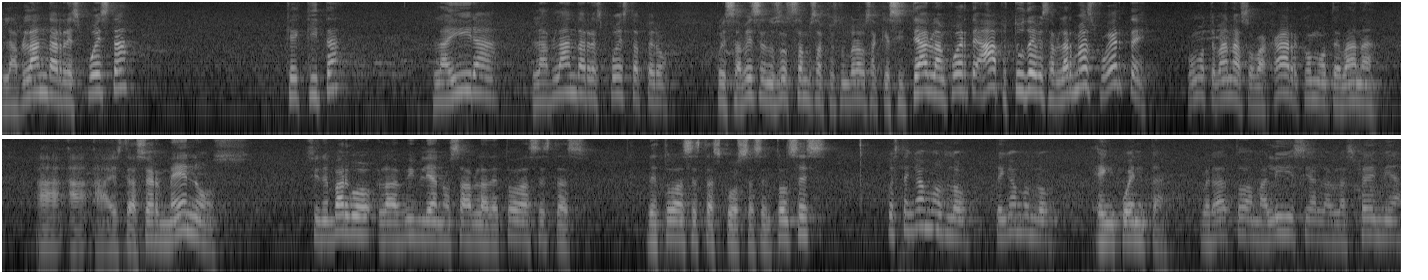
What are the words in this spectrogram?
la blanda respuesta, ¿qué quita? La ira, la blanda respuesta, pero pues a veces nosotros estamos acostumbrados a que si te hablan fuerte, ah, pues tú debes hablar más fuerte. ¿Cómo te van a sobajar? ¿Cómo te van a, a, este, hacer menos? Sin embargo, la Biblia nos habla de todas estas, de todas estas cosas. Entonces, pues tengámoslo, tengámoslo en cuenta, ¿verdad? Toda malicia, la blasfemia,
